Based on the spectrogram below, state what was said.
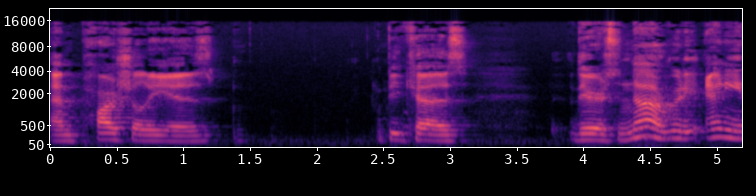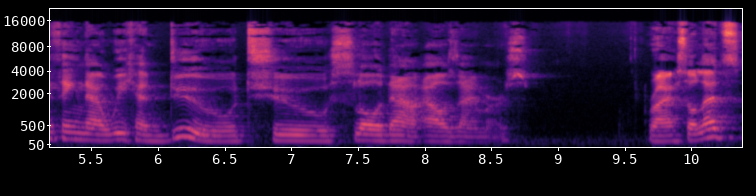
and partially is because there's not really anything that we can do to slow down Alzheimer's. Right? So let's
